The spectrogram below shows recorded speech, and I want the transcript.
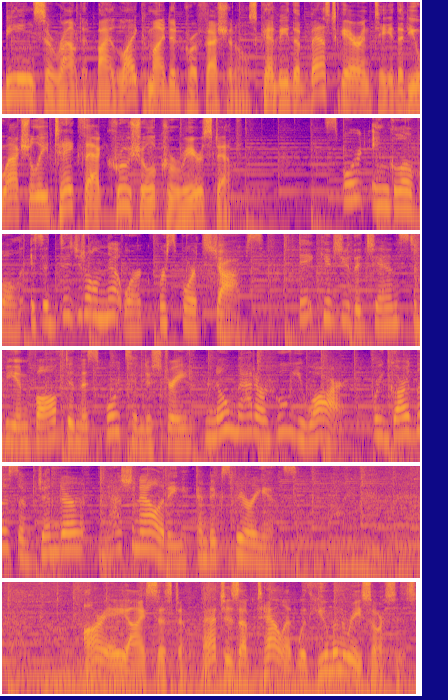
being surrounded by like minded professionals can be the best guarantee that you actually take that crucial career step. Sport in Global is a digital network for sports jobs. It gives you the chance to be involved in the sports industry no matter who you are, regardless of gender, nationality, and experience. Our AI system matches up talent with human resources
